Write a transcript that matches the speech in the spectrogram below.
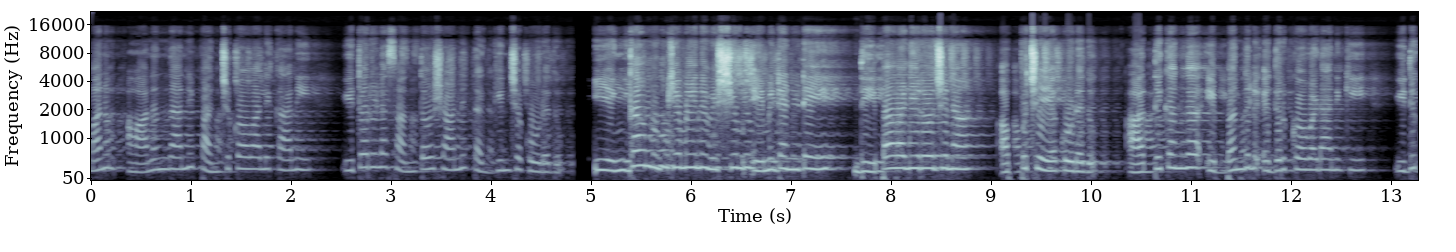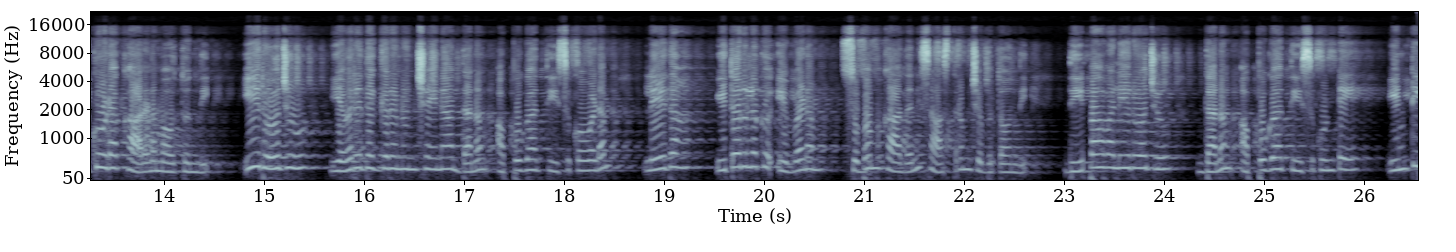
మనం ఆనందాన్ని పంచుకోవాలి కానీ ఇతరుల సంతోషాన్ని తగ్గించకూడదు. ఇంకా ముఖ్యమైన విషయం ఏమిటంటే దీపావళి రోజున అప్పు చేయకూడదు. ఆర్థికంగా ఇబ్బందులు ఎదుర్కోవడానికి ఇది కూడా కారణమవుతుంది. ఈ రోజు ఎవరి దగ్గర నుంచైనా ధనం అప్పుగా తీసుకోవడం లేదా ఇతరులకు ఇవ్వడం శుభం కాదని శాస్త్రం చెబుతోంది. దీపావళి రోజు ధనం అప్పుగా తీసుకుంటే ఇంటి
